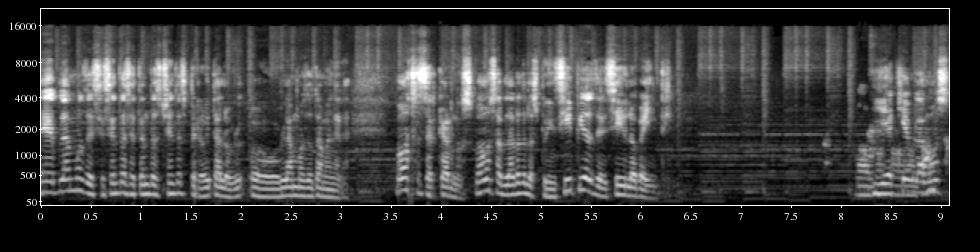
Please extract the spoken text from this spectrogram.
eh, hablamos de 60, 70, 80, pero ahorita lo, lo hablamos de otra manera. Vamos a acercarnos, vamos a hablar de los principios del siglo XX. Y aquí hablamos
